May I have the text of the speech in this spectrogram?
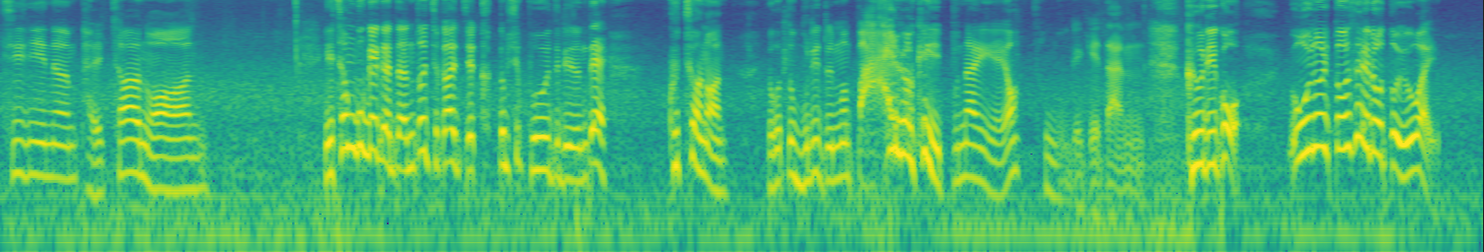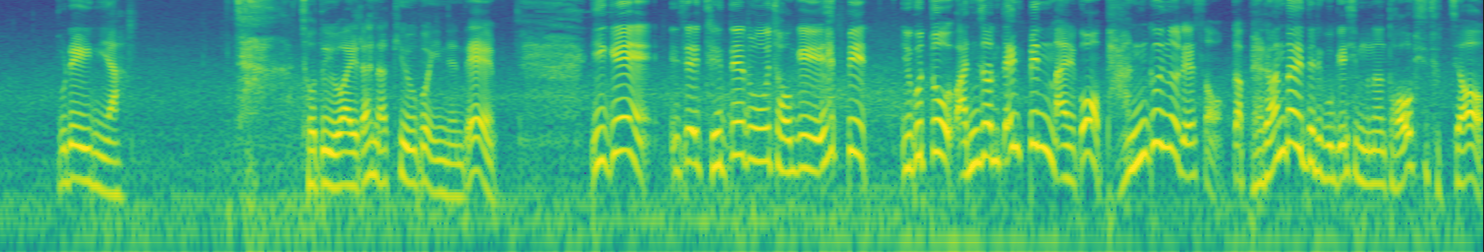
진이는 8,000원. 이 천국의 계단도 제가 이제 가끔씩 보여드리는데 9,000원. 이것도 물이 들면 빨갛게 이쁜 아이예요. 천국의 계단. 그리고 오늘 또 새로 또 요 아이. 브레이니아. 자, 저도 요 아이를 하나 키우고 있는데 이게 이제 제대로 저기 햇빛 이것도 완전 땡빛 말고 해서 그러니까 베란다에 데리고 계신 분은 더없이 좋죠.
